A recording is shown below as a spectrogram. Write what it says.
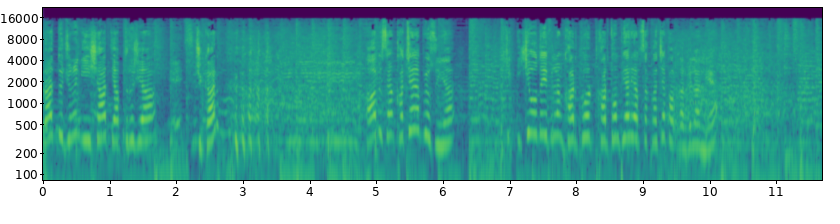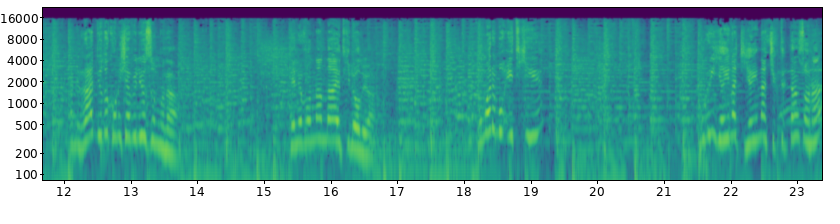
Radyocunun inşaat yaptıracağı çıkar. Abi sen kaça yapıyorsun ya? İki, iki odayı falan karton, karton piyer yapsak kaça patlar falan diye. Hani radyoda konuşabiliyorsun bunu. Telefondan daha etkili oluyor. Umarım bu etkiyi bugün yayına yayından çıktıktan sonra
